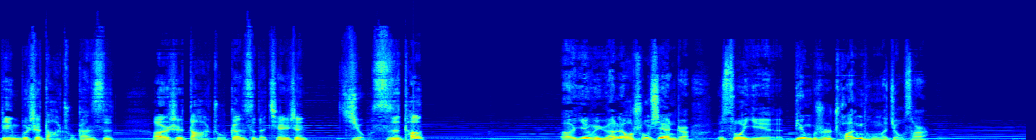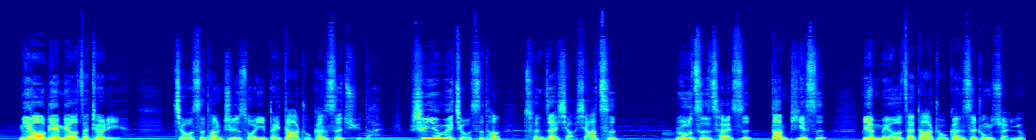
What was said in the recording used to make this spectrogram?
并不是大煮干丝，而是大煮干丝的前身——酒丝汤。呃，因为原料受限制，所以并不是传统的酒丝儿。妙便妙在这里，酒丝汤之所以被大煮干丝取代，是因为酒丝汤存在小瑕疵，如紫菜丝、蛋皮丝便没有在大煮干丝中选用，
